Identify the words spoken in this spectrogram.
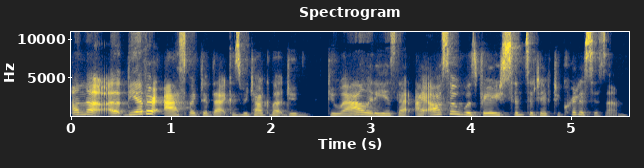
on the uh, the other aspect of that, because we talk about du- duality, is that I also was very sensitive to criticism.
